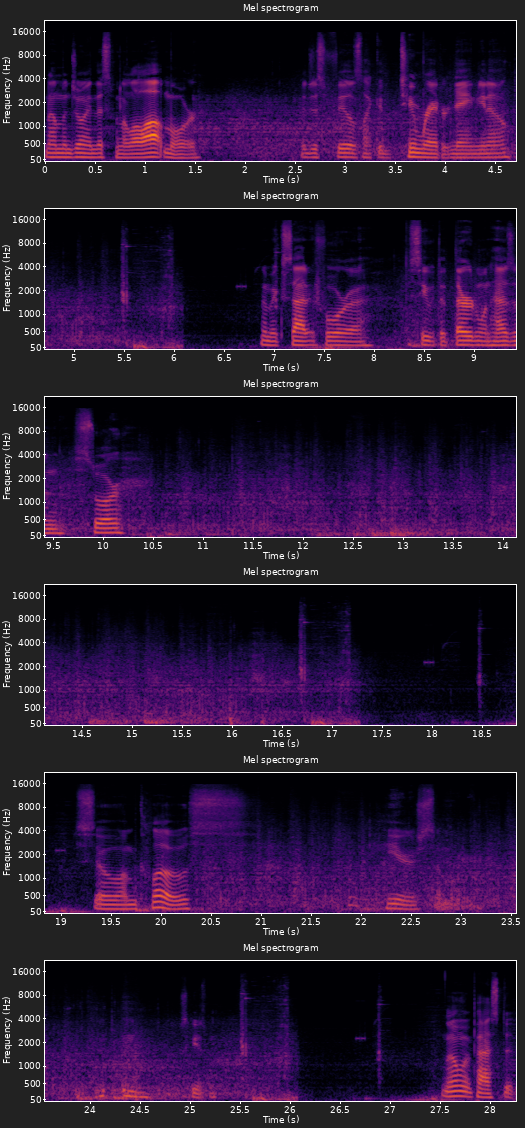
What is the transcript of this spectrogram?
and I'm enjoying this one a lot more. It just feels like a Tomb Raider game, you know. I'm excited for uh, to see what the third one has in store. So I'm close. Here somewhere. Excuse me. No, I went past it.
